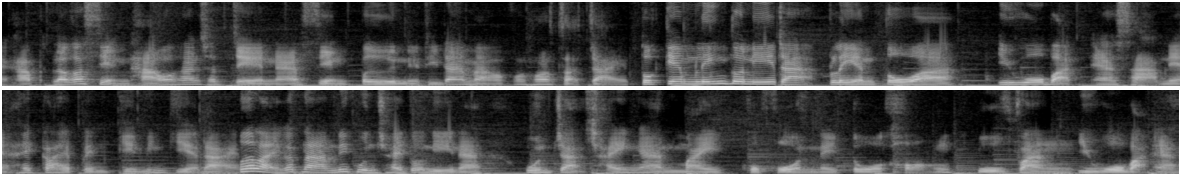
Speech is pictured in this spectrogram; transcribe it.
นะครับแล้วก็เสียงเท้าค่อนข้างชัดเจนนะเสียงปืนเนี่ยที่ได้มาค่อนข้างสะใจ ตัวเกมลิงก์ตัวนี้จะเปลี่ยนตัว evo b u t Air 3เนี่ยให้กลายเป็นเกมมิ่งเกียร์ได้ เมื่อไหร่ก็ตามที่คุณใช้ตัวนี้นะ คุณจะใช้งานไมโครโฟนในตัวของหูฟัง evo b u d Air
